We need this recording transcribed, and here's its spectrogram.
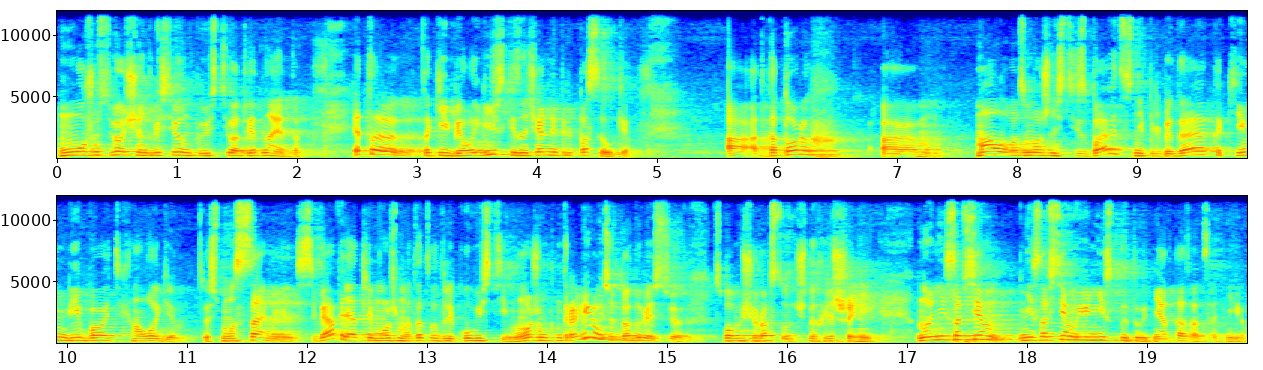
мы можем себя очень агрессивно повести в ответ на это. Это такие биологические изначальные предпосылки, от которых эм, мало возможности избавиться, не прибегая к каким-либо технологиям. То есть мы сами себя вряд ли можем от этого далеко увести. Мы можем контролировать эту агрессию с помощью рассудочных решений, но не совсем, не совсем ее не испытывать, не отказаться от нее.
